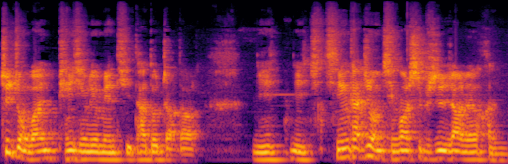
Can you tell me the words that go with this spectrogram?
这种完平行六面体它都找到了。你你听看这种情况是不是让人很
